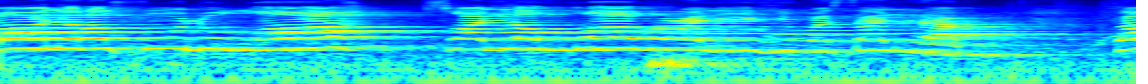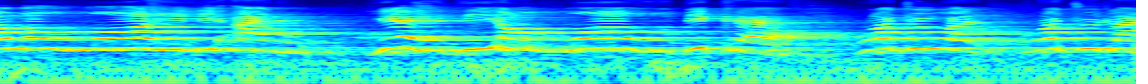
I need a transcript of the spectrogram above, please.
قال رسول الله صلى الله عليه وسلم فوالله لأن يهدي الله بك رجلا, رجلا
